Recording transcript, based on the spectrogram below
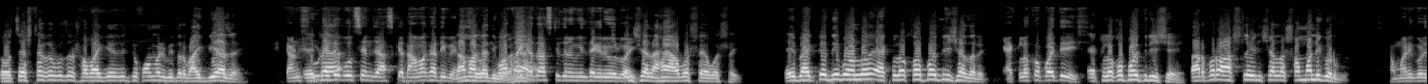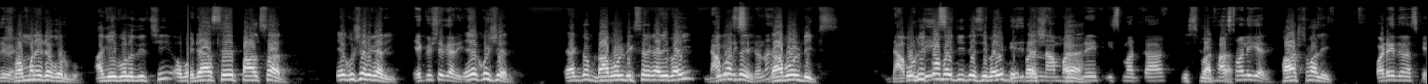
তো চেষ্টা করব যে সবাইকে একটু কমের ভিতর বাইক দেওয়া যায়। কারণ শুরুতে বলছেন যে আজকে দামাকা দিবেন দিব, কথায় হ্যাঁ। আজকে যেন মিল থাকে রুবেল ভাই। ইনশাল্লাহ হ্যাঁ অবশ্যই অবশ্যই। এই বাইকটা দিব হলো এক লক্ষ পঁয়ত্রিশ হাজারে। এক লক্ষ পঁয়ত্রিশ? এক লক্ষ পঁয়ত্রিশে। তারপরে আসলে সম্মানই করব। সম্মানই করে দিবেন? সম্মানিটা করব। আগেই বলে দিচ্ছি এটা আছে পালসার একুশের গাড়ি। একুশের গাড়ি? একুশের। একদম ডাবল ডিক্সের গাড়ি ভাই না? ডাবল ডিক্স ডাবল কমে দিতেছি ভাই number plate smart card smart first মালিকের? ফার্স্ট মালিক। কয়টা আজকে?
